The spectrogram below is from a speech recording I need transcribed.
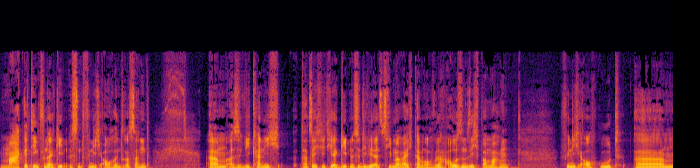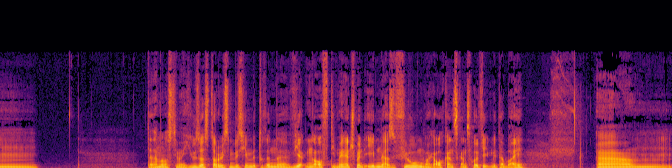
Marketing von Ergebnissen finde ich auch interessant. Ähm, also wie kann ich tatsächlich die Ergebnisse, die wir als Team erreicht haben, auch nach außen sichtbar machen? Finde ich auch gut. Ähm, dann haben wir noch das Thema User Stories ein bisschen mit drin. Wirken auf die Management-Ebene, also Führung war auch ganz, ganz häufig mit dabei. Ähm,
